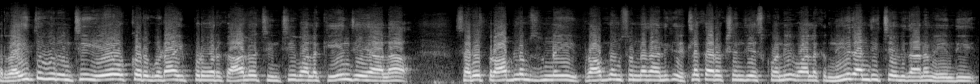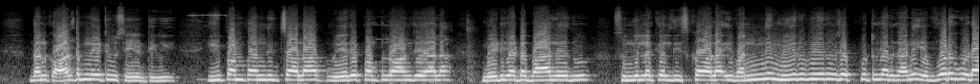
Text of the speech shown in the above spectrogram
రైతు గురించి ఏ ఒక్కరు కూడా ఇప్పటి వరకు ఆలోచించి వాళ్ళకి ఏం చేయాలా? సరే ప్రాబ్లమ్స్ ఉన్నాయి. ప్రాబ్లమ్స్ ఉన్నదానికి ఎట్లా కరెక్షన్ చేసుకొని వాళ్ళకి నీరు అందించే విధానం ఏంది? దానికి ఆల్టర్నేటివ్స్ ఏంటివి? ఈ పంప్ అందించాలా? వేరే పంపులో ఆన్ చేయాలా? మేడిగడ్డ బాగాలేదు. సుందిళ్ళకి వెళ్ళి తీసుకోవాలా? ఇవన్నీ మీరు మీరు చెప్పుకుంటున్నారు కానీ ఎవ్వరు కూడా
